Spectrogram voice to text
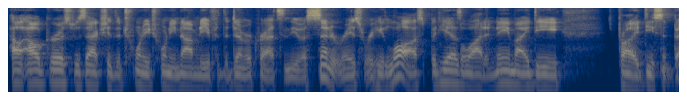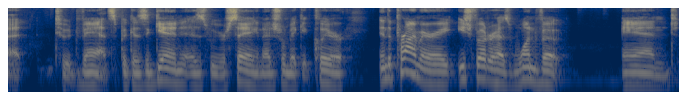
how Al Gross was actually the 2020 nominee for the Democrats in the U.S. Senate race, where he lost. But he has a lot of name ID. It's probably a decent bet to advance because, again, as we were saying, and I just want to make it clear, in the primary, each voter has one vote, and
